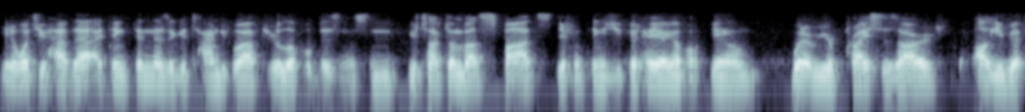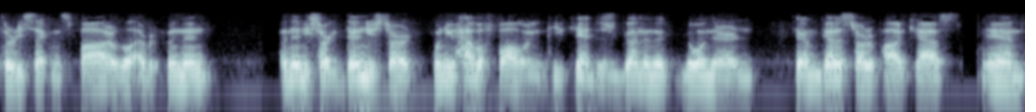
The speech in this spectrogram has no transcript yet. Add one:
You know, once you have that, I think then there's a good time to go after your local business. And you talked to them about spots, different things you could, hey, I got, you know, whatever your prices are, I'll give you a 30 second spot, or and then and then you start then you start when you have a following you can't just go in, the, go in there and i'm going to start a podcast and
